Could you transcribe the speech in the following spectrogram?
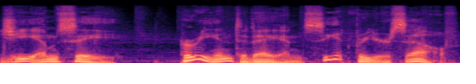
GMC. Hurry in today and see it for yourself.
